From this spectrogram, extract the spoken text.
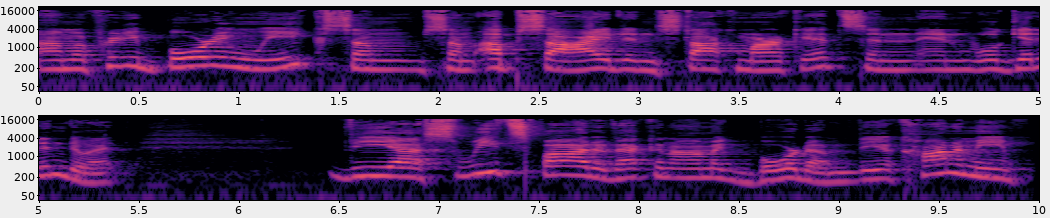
um, a pretty boring week, some some upside in stock markets, and, and we'll get into it. The uh, sweet spot of economic boredom, the economy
